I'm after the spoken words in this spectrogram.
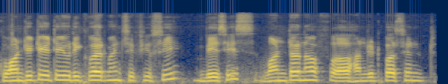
Quantitative requirements if you see basis 1 ton of 100 uh, percent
